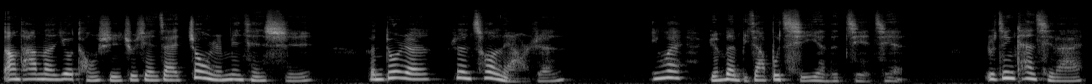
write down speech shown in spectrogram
当她们又同时出现在众人面前时，很多人认错两人，因为原本比较不起眼的姐姐，如今看起来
